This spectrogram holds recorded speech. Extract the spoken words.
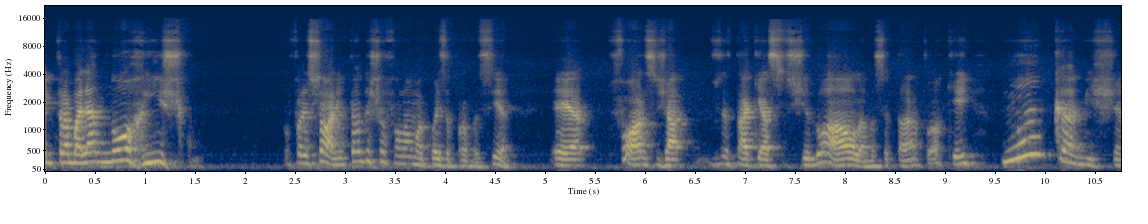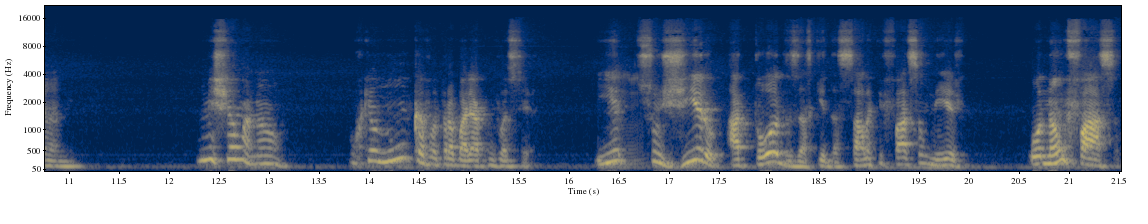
Tem que trabalhar no risco. Eu falei assim: olha, então deixa eu falar uma coisa para você. É, fora, você está aqui assistindo a aula, você está ok. Nunca me chame. Não me chama, não. Porque eu nunca vou trabalhar com você. E sugiro a todos aqui da sala que façam mesmo. Ou não façam.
